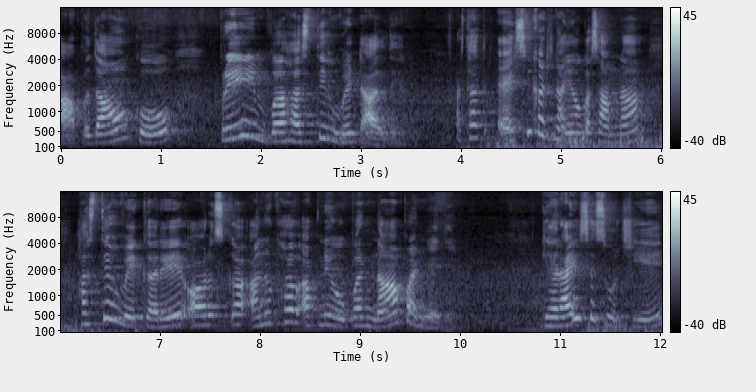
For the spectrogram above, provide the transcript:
आपदाओं को प्रेम व हँसते हुए टाल दे। अर्थात ऐसी कठिनाइयों का सामना हँसते हुए करे और उसका अनुभव अपने ऊपर ना पड़ने दें। गहराई से सोचिए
